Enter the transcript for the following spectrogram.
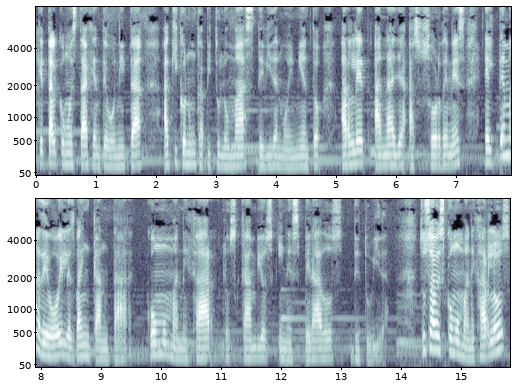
¿qué tal? ¿Cómo está gente bonita? Aquí con un capítulo más de Vida en Movimiento. Arlet Anaya a sus órdenes. El tema de hoy les va a encantar cómo manejar los cambios inesperados de tu vida. ¿Tú sabes cómo manejarlos?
